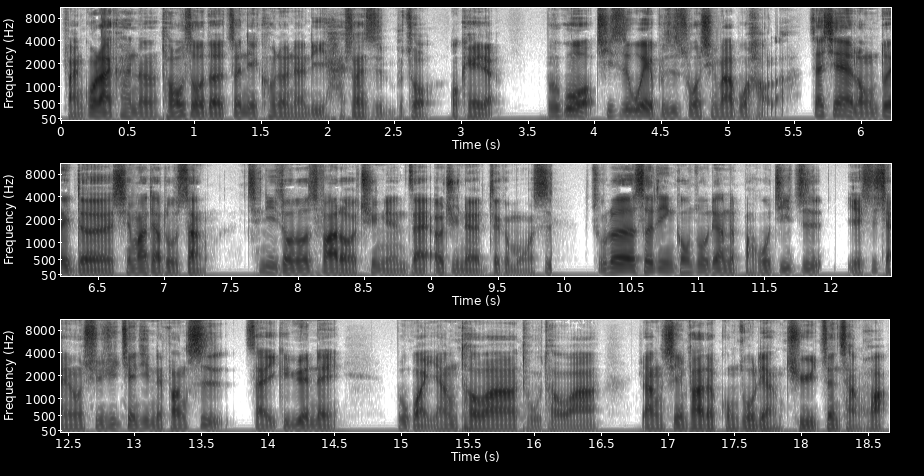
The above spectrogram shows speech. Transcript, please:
反过来看呢，投手的整体控球能力还算是不错，OK 的。不过其实我也不是说先发不好了，在现在龙队的先发调度上，前几周都是 follow 去年在二军的这个模式，除了设定工作量的保护机制，也是想用循序渐进的方式，在一个月内，不管羊头啊、土头啊，让先发的工作量趋于正常化。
